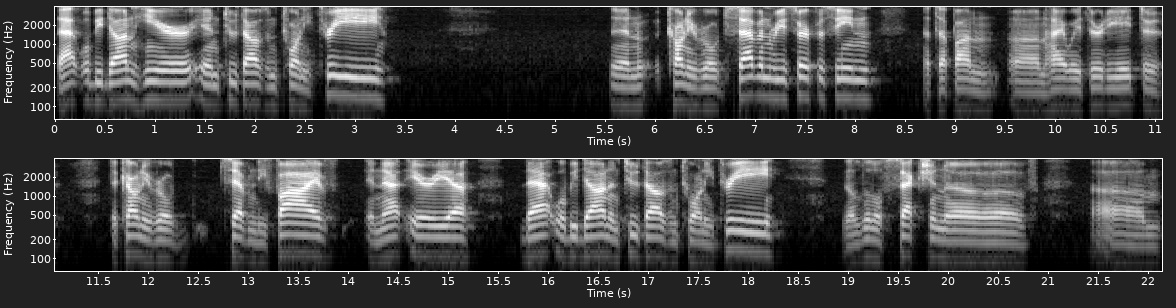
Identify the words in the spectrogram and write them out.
that will be done here in 2023. Then County Road seven resurfacing, that's up on, on Highway thirty-eight to, to County Road seventy-five in that area. That will be done in two thousand twenty-three. The little section of, um,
